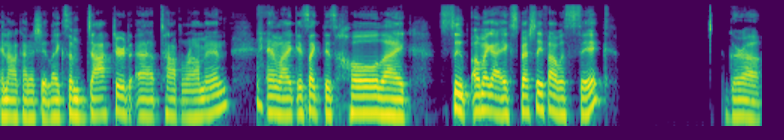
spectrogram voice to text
and all kind of shit, like some doctored up top ramen. And like it's like this whole like soup. Oh my God, especially if I was sick. Girl,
